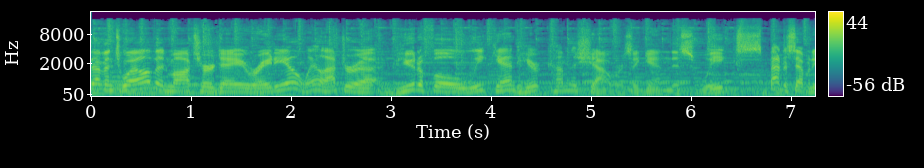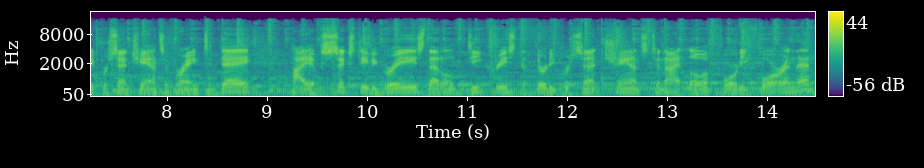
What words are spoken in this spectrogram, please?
712 and Mater Dei Radio. Well, after a beautiful weekend, here come the showers again this week. About a 70% chance of rain today. High of 60 degrees. That'll decrease to 30% chance tonight, low of 44. And then,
